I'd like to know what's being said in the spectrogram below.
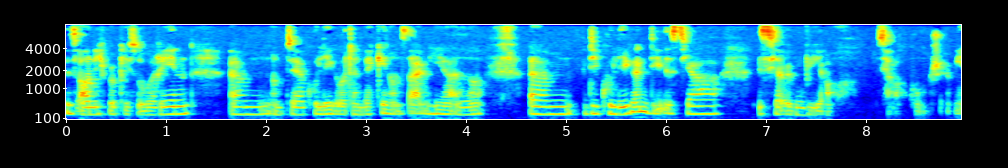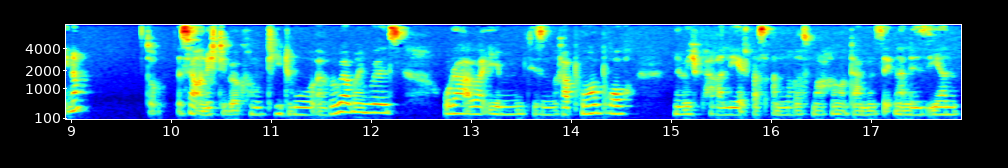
Ist auch nicht wirklich souverän. Ähm, und der Kollege wird dann weggehen und sagen, hier, also ähm, die Kollegin, die ist ja, ist ja irgendwie auch, ist ja auch komisch irgendwie, ne? So, ist ja auch nicht die Wirkung, die du äh, rüberbringen willst. Oder aber eben diesen Rapportbruch, nämlich parallel etwas anderes machen und damit signalisieren,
